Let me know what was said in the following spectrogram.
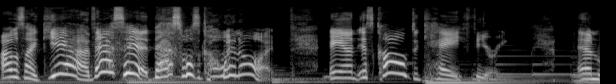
I was like, yeah, that's it. That's what's going on. And it's called decay theory and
